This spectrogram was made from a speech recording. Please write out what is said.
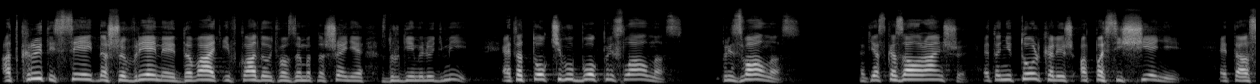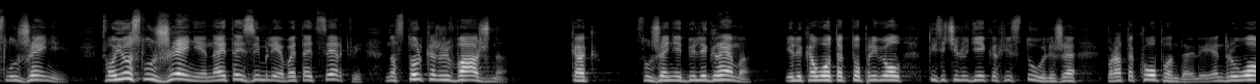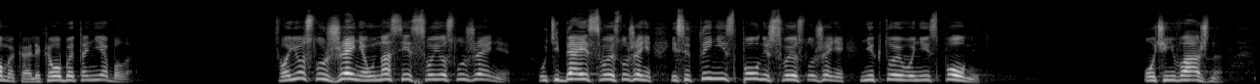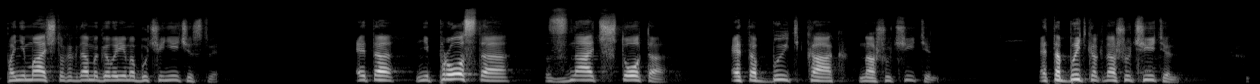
Открыты сеять наше время и давать и вкладывать во взаимоотношения с другими людьми. Это то, к чему Бог прислал нас, призвал нас. Как я сказал раньше, это не только лишь о посещении, это о служении. Твое служение на этой земле, в этой церкви настолько же важно, как служение Билли Грэма или кого-то, кто привел тысячи людей ко Христу, или же брата Копланда, или Эндрю Уомека, или кого бы это ни было. Твое служение, у нас есть свое служение. У тебя есть свое служение. Если ты не исполнишь свое служение, никто его не исполнит. Очень важно понимать, что когда мы говорим об ученичестве, это не просто знать что-то, это быть как наш учитель. Это быть как наш учитель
